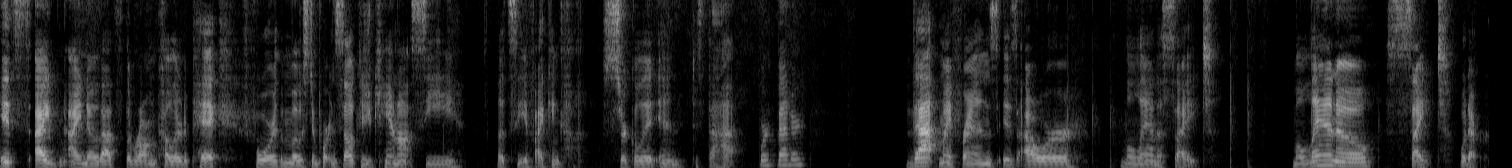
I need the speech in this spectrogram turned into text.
It's I I know that's the wrong color to pick for the most important cell because you cannot see. Let's see if I can circle it in. Does that work better? That, my friends, is our melanocyte. Melanocyte, whatever.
